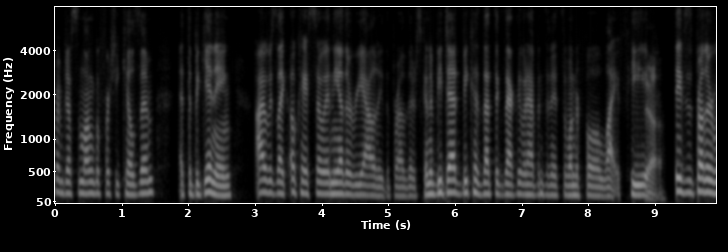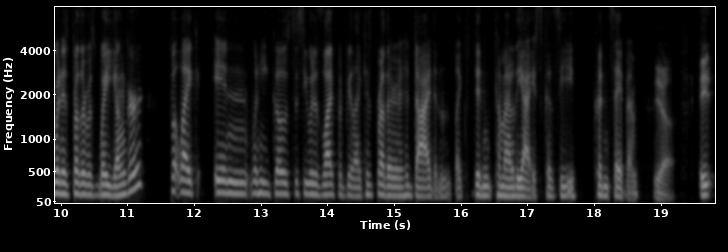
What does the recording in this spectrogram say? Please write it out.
from Justin Long before she kills him at the beginning. I was like, okay, so in the other reality, the brother's gonna be dead because that's exactly what happens in It's a Wonderful Life. He yeah, saves his brother when his brother was way younger, but like in when he goes to see what his life would be like, his brother had died and like didn't come out of the ice because he couldn't save him. yeah. It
